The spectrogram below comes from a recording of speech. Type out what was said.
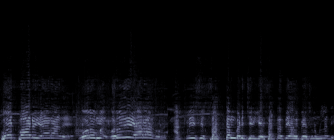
கோட்பாடு ஏறாது. ஒரு ம- ஒரு ஏறாது அட்லீஸ்ட் சட்டம் படிச்சிருக்கிய சட்டத்தையாவது பேசணும்ல நீ.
